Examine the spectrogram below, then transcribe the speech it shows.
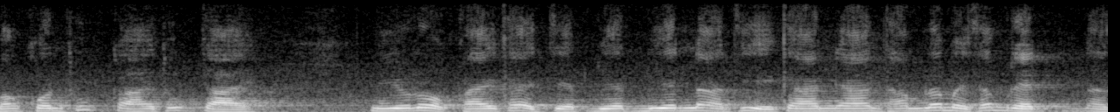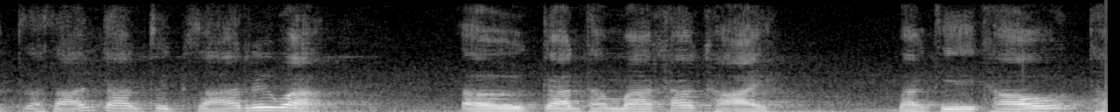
บางคนทุกข์กายทุกข์ใจ มีโรคภัยแค่เจ็บเบียดเบียนหน้าที่การงานทำแล้วไม่สำเร็จอ่าสถานการศึกษาหรือว่าเอ่อการทำมาค้าขาย บางทีเขาท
